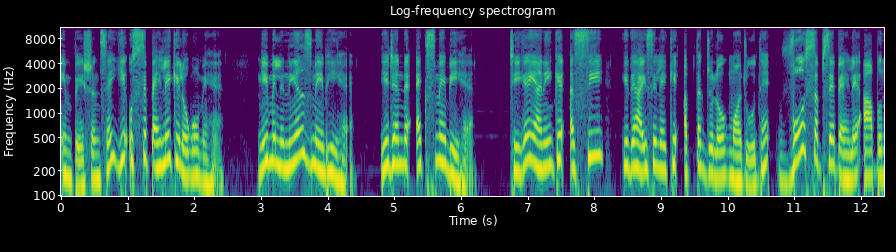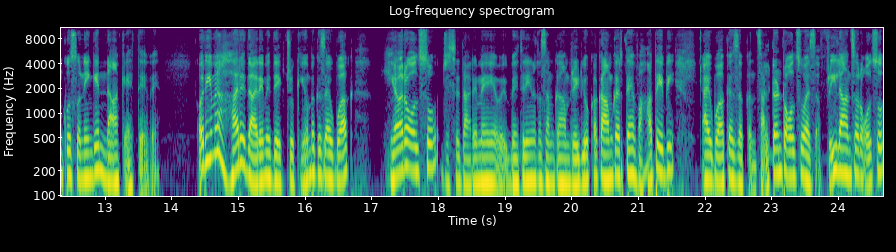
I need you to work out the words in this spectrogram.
इम्पेशंस है। ये उससे पहले के लोगों में है। ये मिलेनियल्स में भी है। ये जेंडर एक्स में भी है। ठीक है? यानी कि अस्सी की दिहाई से लेके अब तक जो लोग मौजूद हैं, वो सबसे पहले आप उनको सुनेंगे ना कहते हुए। और ये मैं हर इदारे में देख चुकी हूँ because I work here also जिस इदारे में बेहतरीन कस्म का हम रेडियो का काम करते हैं, वहाँ पे भी I work as a consultant also as a freelancer also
